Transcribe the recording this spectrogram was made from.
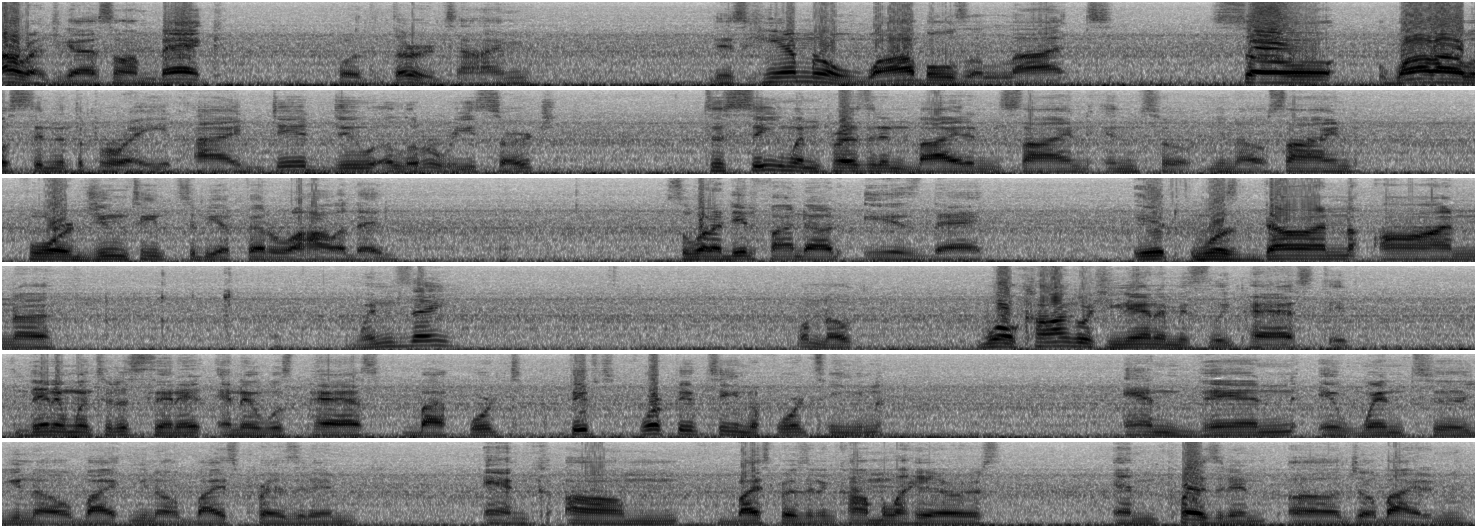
Alright, you guys, so I'm back for the third time. This camera wobbles a lot. So while I was sitting at the parade, I did do a little research to see when President Biden signed into, you know, signed for Juneteenth to be a federal holiday. So what I did find out is that it was done on uh, Wednesday. Well, no. Well, Congress unanimously passed it. Then it went to the Senate, and it was passed by 415 to 14. And then it went to you know, by you know, Vice President and um, Vice President Kamala Harris and President uh, Joe Biden,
